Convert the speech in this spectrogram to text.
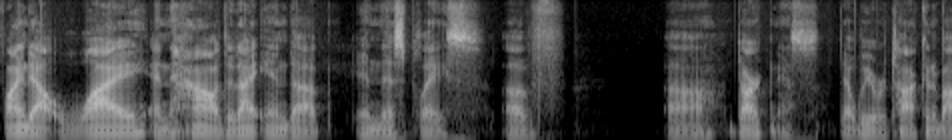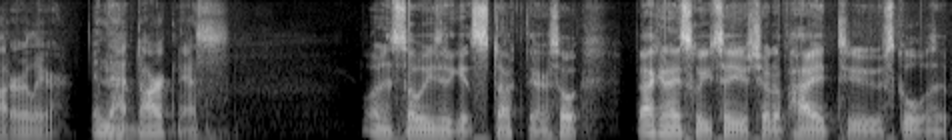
find out why and how did I end up in this place of uh, darkness that we were talking about earlier. In that darkness, Well, and it's so easy to get stuck there. So back in high school, you say you showed up high to school. Was it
